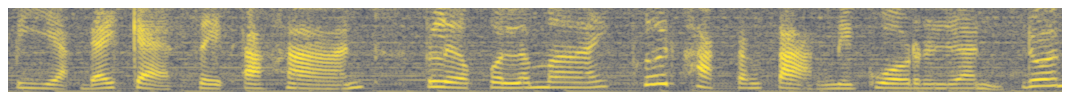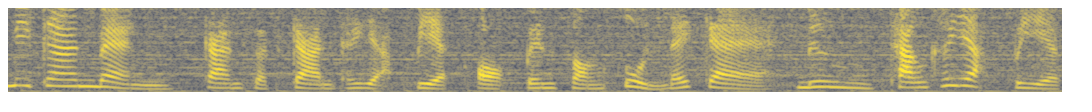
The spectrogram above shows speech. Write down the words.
เปียกได้แก่เศษอาหาร เกลือผลไม้ พืชผักต่างๆ ในครัวเรือน โดยมีการแบ่งการจัดการขยะเปียกออกเป็น 2 ส่วนได้แก่ 1. ถังขยะเปียก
